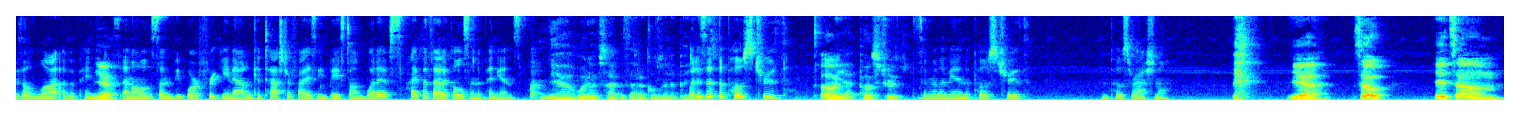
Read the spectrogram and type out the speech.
There's a lot of opinions, and all of a sudden people are freaking out and catastrophizing based on what ifs, hypotheticals, and opinions. Yeah. What ifs, hypotheticals, and opinions. What is it? The post-truth. Oh yeah, post truth. So we're living in the post-truth and post-rational. Yeah. So it's um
